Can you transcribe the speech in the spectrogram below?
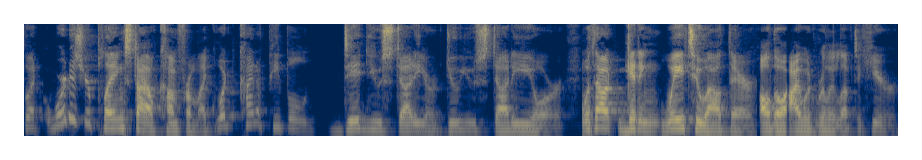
But where does your playing style come from? Like, what kind of people did you study or do you study? Or without getting way too out there, although I would really love to hear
